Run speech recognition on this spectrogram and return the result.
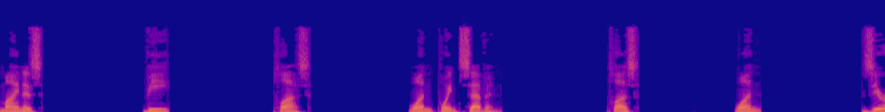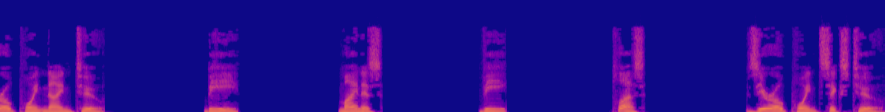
minus V plus 1.7 plus 1 0.92 b minus v plus 0.62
